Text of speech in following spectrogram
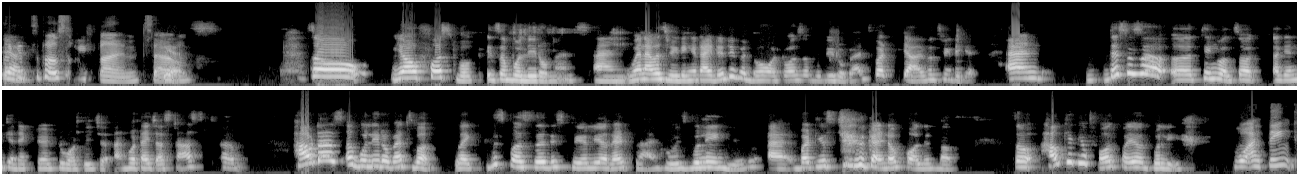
Like yeah. it's supposed to be fun so. Yes. So your first book is a bully romance and when I was reading it I didn't even know what was a bully romance but yeah I was reading it. And this is a, a, thing also again connected to what we ju- what I just asked. Um, how does a bully romance work? Like this person is clearly a red flag who is bullying you, uh, but you still kind of fall in love. So how can you fall for your bully? Well, I think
